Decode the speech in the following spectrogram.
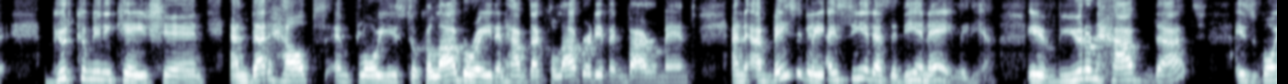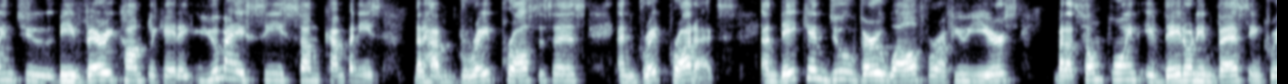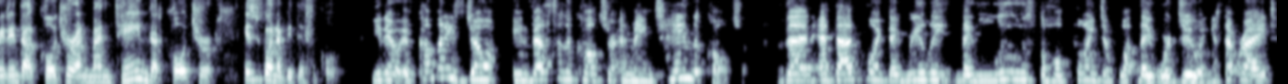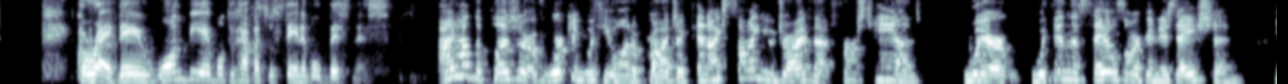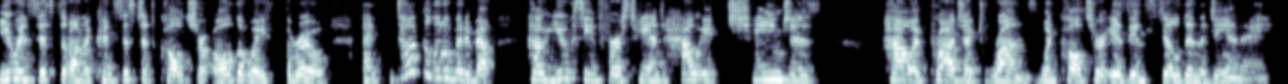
good communication and that helps employees to collaborate and have that collaborative environment. And, and basically, I see it as the DNA, Lydia. If you don't have that, it's going to be very complicated. You may see some companies that have great processes and great products and they can do very well for a few years but at some point if they don't invest in creating that culture and maintain that culture it's going to be difficult. You know if companies don't invest in the culture and maintain the culture then at that point they really they lose the whole point of what they were doing. Is that right? Correct. They won't be able to have a sustainable business. I had the pleasure of working with you on a project and i saw you drive that firsthand where within the sales organization, you insisted on a consistent culture all the way through. And talk a little bit about how you've seen firsthand how it changes how a project runs when culture is instilled in the DNA.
